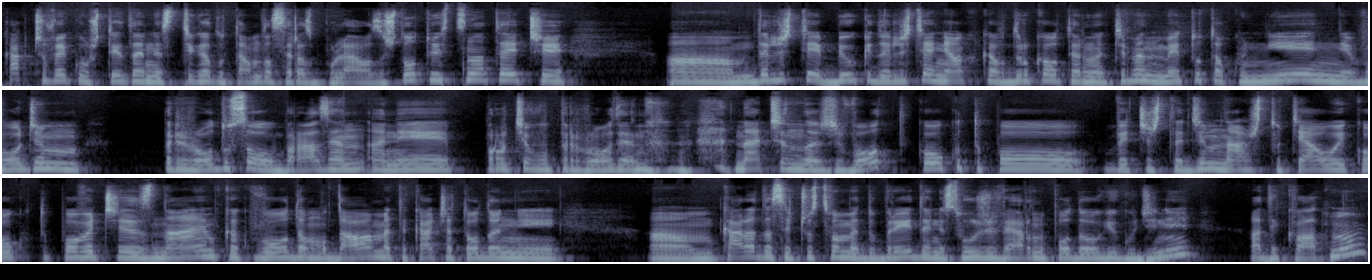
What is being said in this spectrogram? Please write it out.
как човек още да не стига до там да се разболява. Защото истината е, че а, дали ще е билки, дали ще е някакъв друг альтернативен метод, ако ние не водим природосъобразен, а не противоприроден начин на живот, колкото повече щадим нашето тяло и колкото повече знаем какво да му даваме, така че то да ни ам, кара да се чувстваме добре и да ни служи вярно по-дълги години, адекватно,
